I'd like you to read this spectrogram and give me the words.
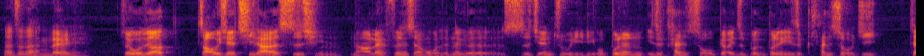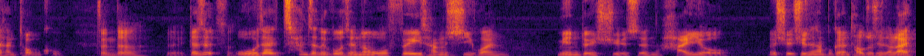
那真的很累，所以我就要找一些其他的事情，然后来分散我的那个时间注意力。我不能一直看手表，一直不不能一直看手机，这很痛苦。真的，对。但是我在参展的过程呢，我非常喜欢。面对学生，还有那学学生他不可能掏出钱来来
